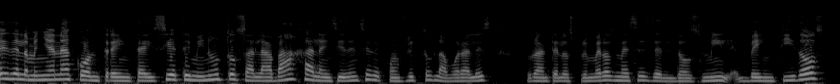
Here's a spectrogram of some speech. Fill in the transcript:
6 de la mañana con 37 minutos a la baja la incidencia de conflictos laborales durante los primeros meses del 2022.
